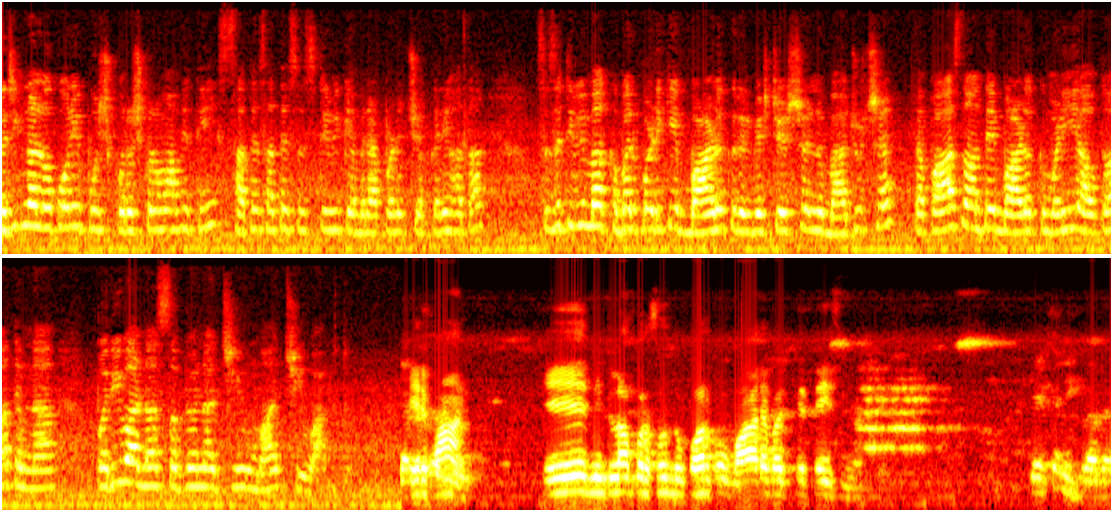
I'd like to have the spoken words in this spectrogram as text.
નજીકના લોકોની પૂછપરછ કરવામાં આવી હતી. સાથે સાથે સીસીટીવી કેમેરા પણ ચેક કર્યા હતા. સીસીટીવીમાં ખબર પડી કે બાળક રેલવે સ્ટેશન બાજુ છે. તપાસના અંતે બાળક મળી આવતા તેમના પરિવારના સભ્યોના જીવમાં જીવ આવ્યો इरफान ये निकला परसों दोपहर को बारह बज के तेईस मिनट कैसे निकला था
